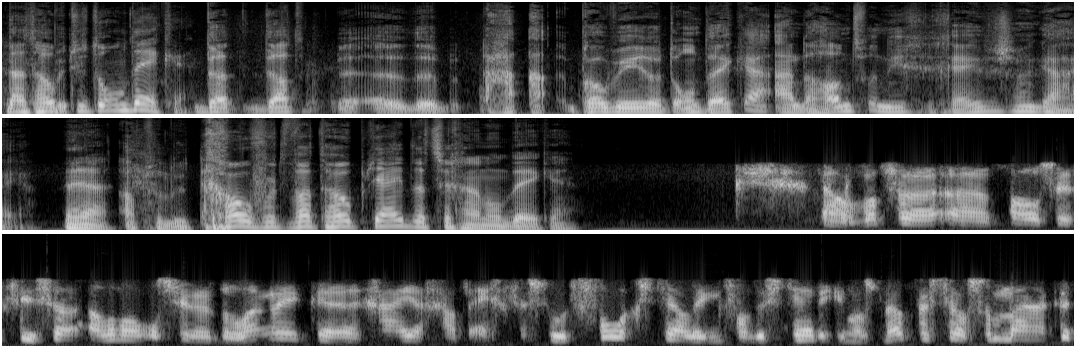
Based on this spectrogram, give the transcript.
Dat hoopt u te ontdekken? Dat, dat uh, de, ha, proberen we te ontdekken aan de hand van die gegevens van Gaia. Ja. Absoluut. Govert, wat hoop jij dat ze gaan ontdekken? Nou, wat uh, Paul zegt is uh, allemaal ontzettend belangrijk. Gaia gaat echt een soort volkstelling van de sterren in ons melkwegstelsel maken.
